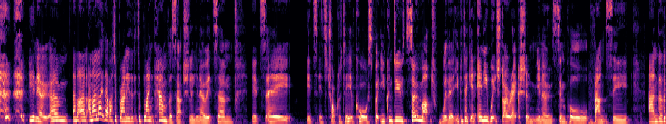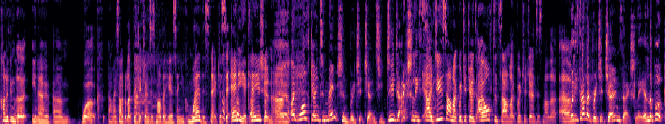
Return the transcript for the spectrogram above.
you know, um, and, and, and I like that about a brownie that it's a blank canvas, actually. You know, it's, um, it's a, it's it's chocolatey, of course, but you can do so much with it. You can take it in any which direction, you know, simple, fancy, and they're the kind of thing that you know um, work. And I sound a bit like Bridget Jones's mother here, saying you can wear this necklace to any occasion. Um, I was going to mention Bridget Jones. You did actually. Sound... I do sound like Bridget Jones. I often sound like Bridget Jones's mother. Um, well, you sound like Bridget Jones actually, and the book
